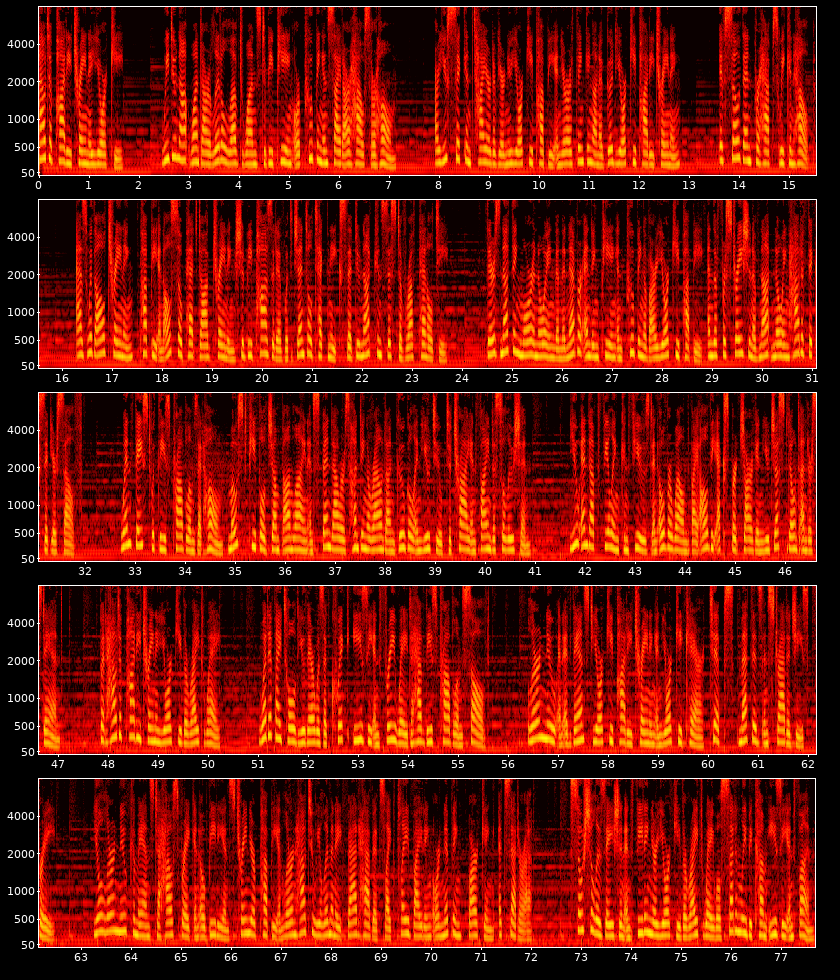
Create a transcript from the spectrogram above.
How to potty train a Yorkie. We do not want our little loved ones to be peeing or pooping inside our house or home. Are you sick and tired of your new Yorkie puppy and you're thinking on a good Yorkie potty training? If so then perhaps we can help. As with all training, puppy and also pet dog training should be positive with gentle techniques that do not consist of rough penalty. There's nothing more annoying than the never-ending peeing and pooping of our Yorkie puppy, and the frustration of not knowing how to fix it yourself. When faced with these problems at home, most people jump online and spend hours hunting around on Google and YouTube to try and find a solution. You end up feeling confused and overwhelmed by all the expert jargon you just don't understand. But how to potty train a Yorkie the right way? What if I told you there was a quick, easy and free way to have these problems solved? Learn new and advanced Yorkie potty training and Yorkie care, tips, methods and strategies, free. You'll learn new commands to housebreak and obedience train your puppy and learn how to eliminate bad habits like play biting or nipping, barking, etc. Socialization and feeding your Yorkie the right way will suddenly become easy and fun.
